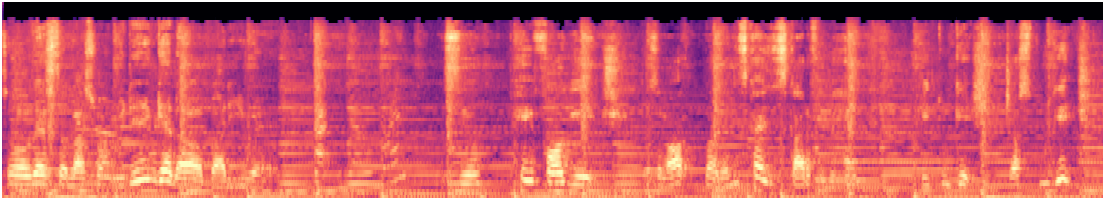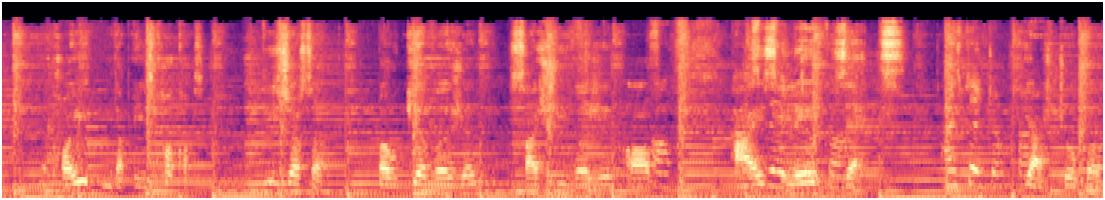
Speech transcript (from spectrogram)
So that's the last one. We didn't get a buddy rare. but never mind. Still, pay 4 gauge. That's a lot. But when this card is discarded from your hand, pay 2 gauge. Just 2 gauge. Call it without paying call cost. This is just a bulkier version, size 3 version of Of Ice Blade Joker. Zex. Joker. Yeah, Joker.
